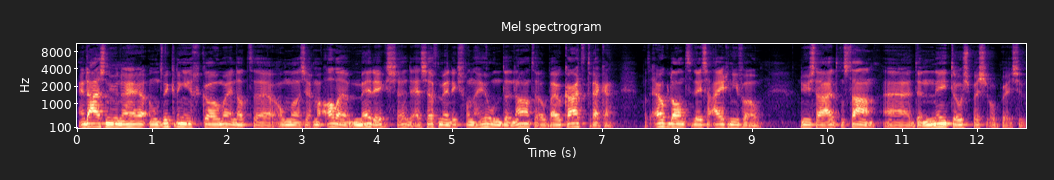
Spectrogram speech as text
En daar is nu een, een ontwikkeling in gekomen. En dat uh, om uh, zeg maar alle medics, de SF-medics van heel de NATO, bij elkaar te trekken. Want elk land deed zijn eigen niveau. Nu is daaruit ontstaan de NATO Special Operation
